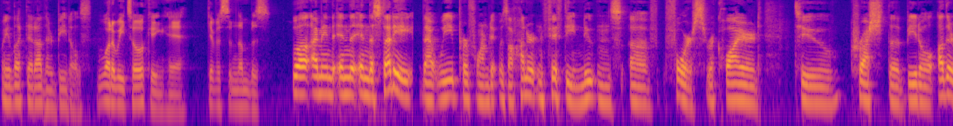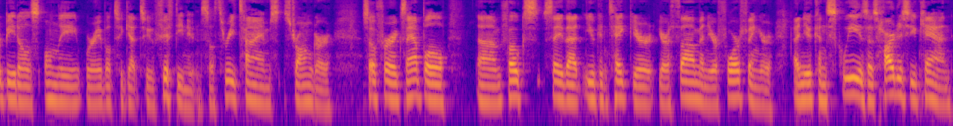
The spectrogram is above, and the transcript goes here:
we looked at other beetles. What are we talking here? Give us some numbers. Well, I mean, in the in the study that we performed, it was 150 newtons of force required to crush the beetle. Other beetles only were able to get to 50 newtons, so three times stronger. So, for example, um, folks say that you can take your, your thumb and your forefinger and you can squeeze as hard as you can,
